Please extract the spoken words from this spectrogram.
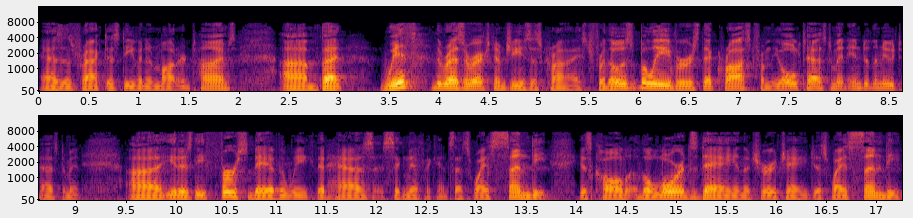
as is practiced even in modern times. Um, but with the resurrection of Jesus Christ, for those believers that crossed from the Old Testament into the New Testament, uh, it is the first day of the week that has significance. That's why Sunday is called the Lord's Day in the church age. That's why Sunday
